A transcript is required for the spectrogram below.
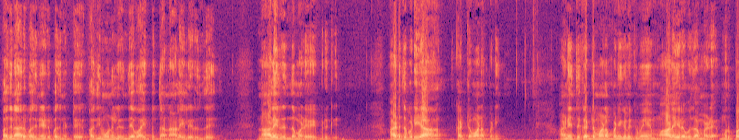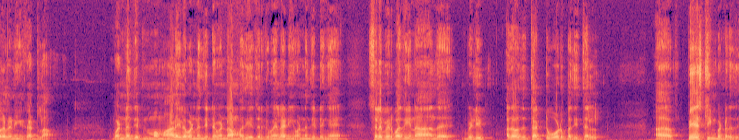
பதினாறு பதினேழு பதினெட்டு பதிமூணுலேருந்தே வாய்ப்பு தான் நாளையிலிருந்து. நாளையிலிருந்து மழை வாய்ப்பு இருக்குது அடுத்தபடியாக கட்டுமான பணி. அனைத்து கட்டுமான பணிகளுக்குமே மாலை இரவு தான் மழை. முற்பகலில் நீங்கள் கட்டலாம். வண்ணம் தீட்டணுமா? மாலையில் வண்ணம் திட்ட வேண்டாம். மதியத்திற்கு மேலே நீங்கள் வண்ணம் தீட்டுங்க. சில பேர் பார்த்தீங்கன்னா அந்த வெளி அதாவது தட்டு ஓடு பதித்தல் பேஸ்டிங் பண்ணுறது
